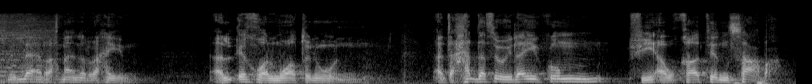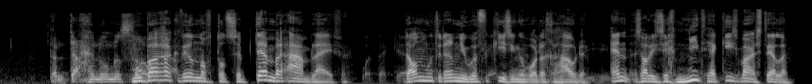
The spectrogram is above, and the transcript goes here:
بسم الله الرحمن الرحيم الإخوة المواطنون أتحدث إليكم Mubarak wil nog tot september aanblijven. Dan moeten er nieuwe verkiezingen worden gehouden. En zal hij zich niet herkiesbaar stellen.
